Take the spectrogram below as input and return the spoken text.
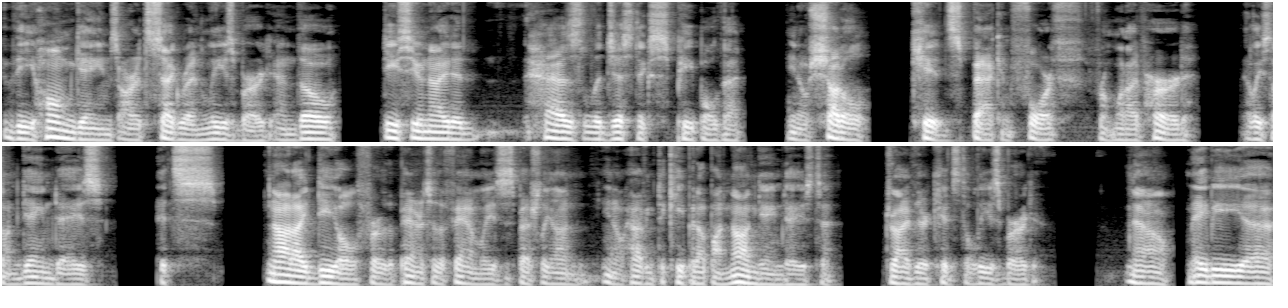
the home games are at Segra and Leesburg. And though DC United has logistics people that, you know, shuttle kids back and forth from what I've heard, at least on game days, it's not ideal for the parents or the families, especially on, you know, having to keep it up on non game days to drive their kids to Leesburg. Now, maybe uh,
